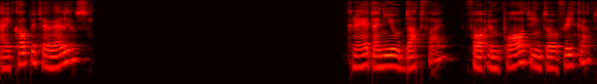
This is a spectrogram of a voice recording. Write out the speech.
I copy the values, create a new .dat file for import into FreeCAD.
